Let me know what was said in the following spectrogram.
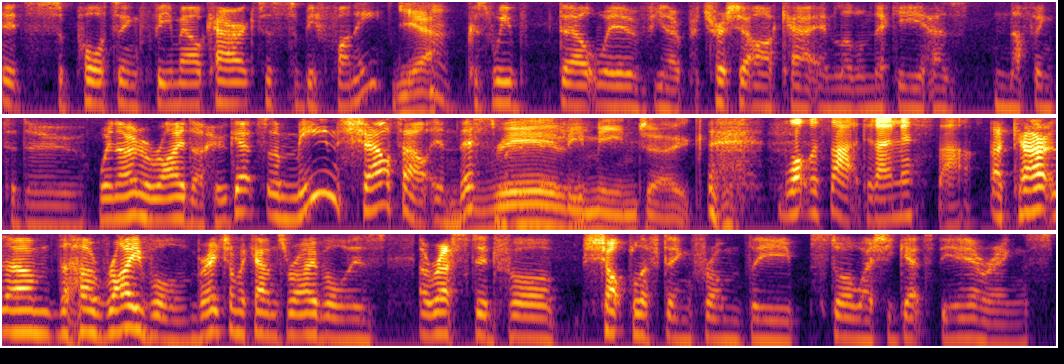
its supporting female characters to be funny yeah. Hmm. because we've dealt with you know Patricia Arquette in Little Nicky has nothing to do. Winona Ryder, who gets a mean shout out in this Really movie. mean joke. What was that? Did I miss that? a character, um, the, her rival, Rachel McCann's rival, is arrested for shoplifting from the store where she gets the earrings.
